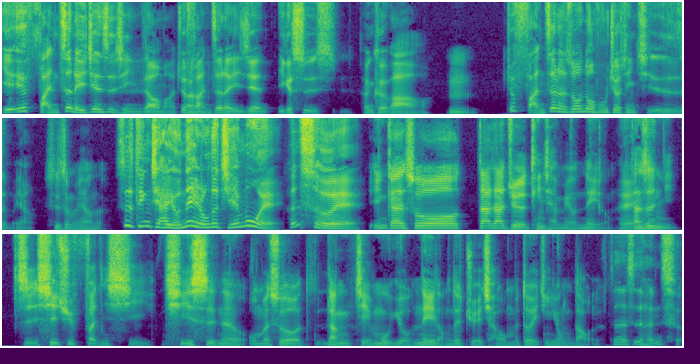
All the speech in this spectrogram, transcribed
也也反证了一件事情，你知道吗？就反证了一件、嗯、一个事实，很可怕哦。嗯。就反正的时候，懦夫救星其实是怎么样？是怎么样的？是听起来有内容的节目，诶，很扯诶。应该说，大家觉得听起来没有内容，但是你仔细去分析，其实呢，我们所有让节目有内容的诀窍，我们都已经用到了。真的是很扯，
